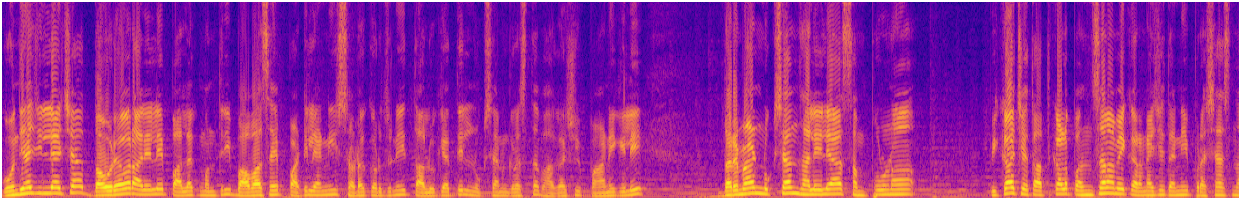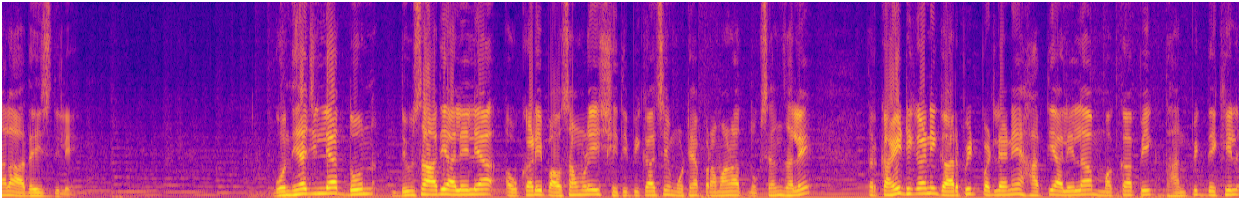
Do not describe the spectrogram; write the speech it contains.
गोंदिया जिल्ह्याच्या दौऱ्यावर आलेले पालकमंत्री बाबासाहेब पाटील यांनी सडक अर्जुनी तालुक्यातील नुकसानग्रस्त भागाची पाहणी केली. दरम्यान नुकसान झालेल्या संपूर्ण पिकाचे तात्काळ पंचनामे करण्याचे त्यांनी प्रशासनाला आदेश दिले. गोंदिया जिल्ह्यात दोन दिवसाआधी आलेल्या अवकाळी पावसामुळे शेती पिकाचे मोठ्या प्रमाणात नुकसान झाले. तर काही ठिकाणी गारपीट पडल्याने हाती आलेला मका पीक धानपीक देखील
